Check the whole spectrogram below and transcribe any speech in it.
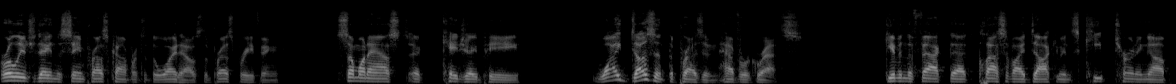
earlier today in the same press conference at the White House, the press briefing, someone asked uh, KJP, why doesn't the president have regrets, given the fact that classified documents keep turning up?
